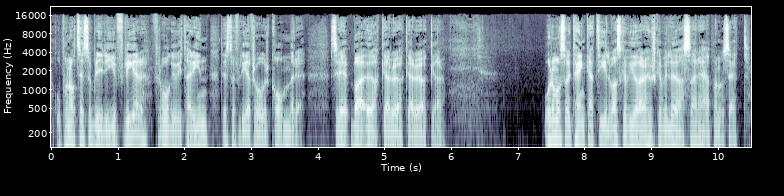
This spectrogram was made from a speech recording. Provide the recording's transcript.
Och på något sätt så blir det ju fler frågor vi tar in, desto fler frågor kommer det. Så det bara ökar, ökar, ökar. Och då måste vi tänka till, vad ska vi göra, hur ska vi lösa det här på något sätt?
